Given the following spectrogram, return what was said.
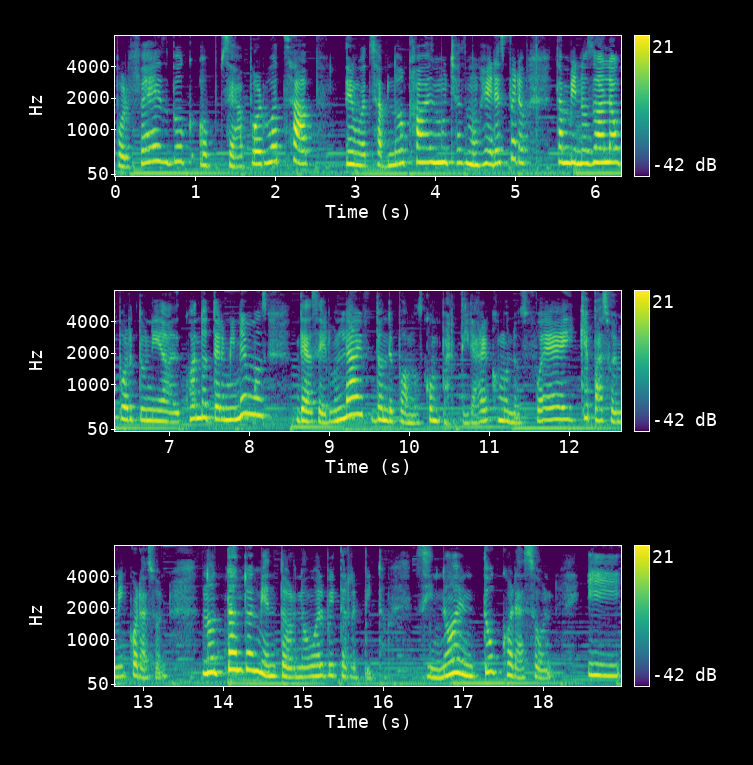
por Facebook o sea por WhatsApp. En WhatsApp no caben muchas mujeres, pero también nos da la oportunidad cuando terminemos de hacer un live donde podamos compartir a ver cómo nos fue y qué pasó en mi corazón. No tanto en mi entorno, vuelvo y te repito, sino en tu corazón y,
